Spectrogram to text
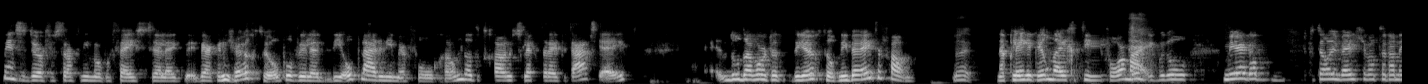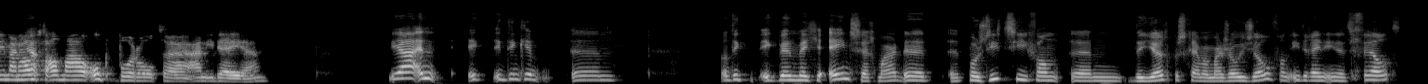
Mensen durven straks niet meer op een feest te stellen, ik, werk in jeugdhulp, of willen die opleiding niet meer volgen, omdat het gewoon een slechte reputatie heeft. Ik bedoel, daar wordt het, de jeugdhulp niet beter van. Nee. Nou klink ik heel negatief hoor, maar ik bedoel, meer dat, vertel je een beetje wat er dan in mijn hoofd allemaal opborrelt uh, aan ideeën. Ja, en ik, ik denk, je, ehm, want ik, ik ben het met je eens, zeg maar, de, positie van um, de jeugdbeschermer, maar sowieso van iedereen in het veld.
